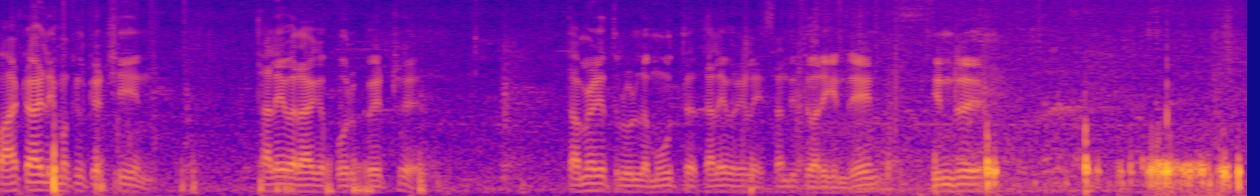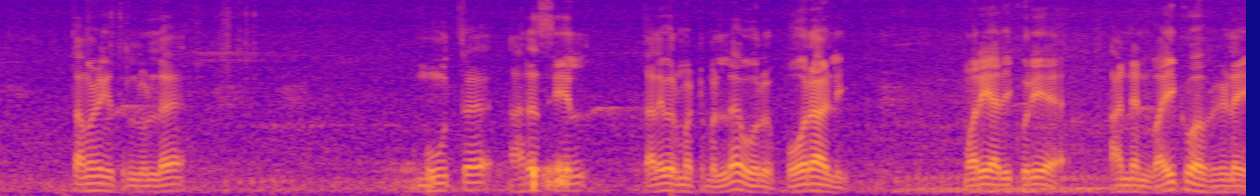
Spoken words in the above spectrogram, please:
பாட்டாளி மக்கள் கட்சியின் தலைவராக பொறுப்பேற்று தமிழகத்தில் உள்ள மூத்த தலைவர்களை சந்தித்து வருகின்றேன். இன்று தமிழகத்தில் உள்ள மூத்த அரசியல் தலைவர் மட்டுமல்ல ஒரு போராளி மரியாதைக்குரிய அண்ணன் வைகோ அவர்களை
